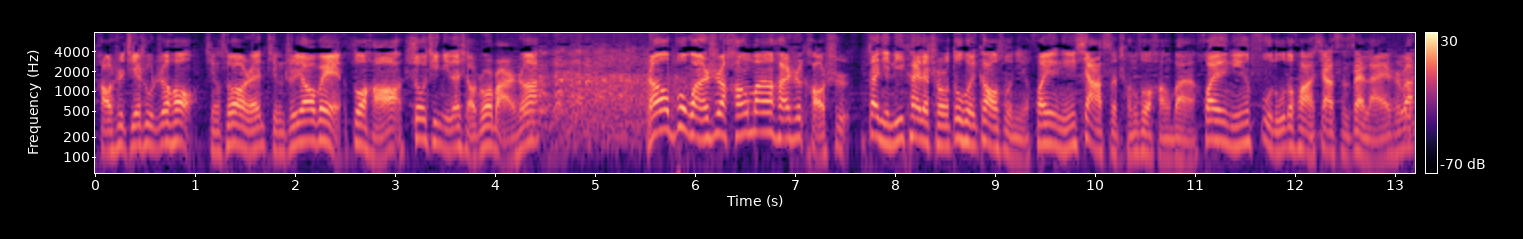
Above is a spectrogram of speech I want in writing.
考试结束之后，请所有人挺直腰背，坐好，收起你的小桌板，是吧？然后不管是航班还是考试，在你离开的时候都会告诉你，欢迎您下次乘坐航班，欢迎您复读的话，下次再来，是吧？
